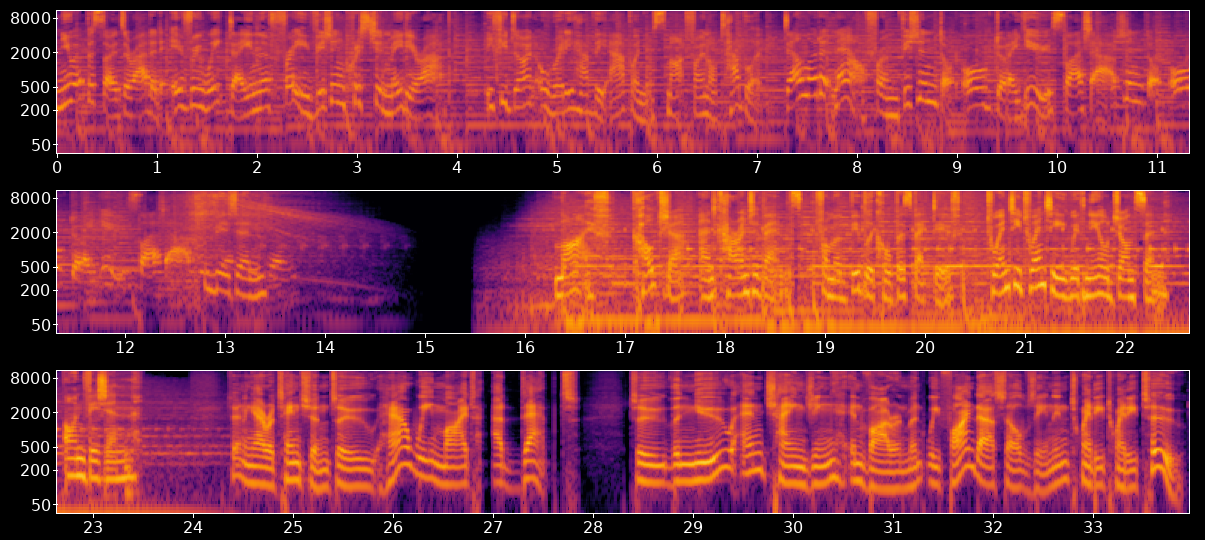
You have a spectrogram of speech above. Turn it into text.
New episodes are added every weekday in the free Vision Christian Media app. If you don't already have the app on your smartphone or tablet, download it now from vision.org.au slash app. Vision.org.au slash app. Vision. Life, culture, and current events from a biblical perspective. 2020 with Neil Johnson on Vision. Turning our attention to how we might adapt to the new and changing environment we find ourselves in in 2022.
